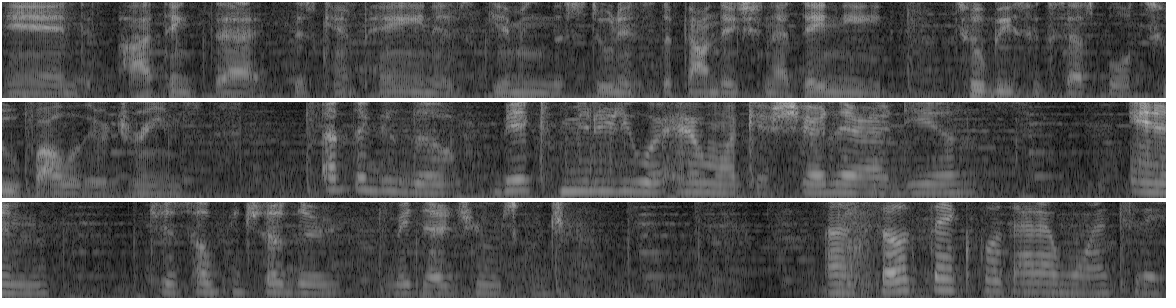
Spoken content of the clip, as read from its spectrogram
and I think that this campaign is giving the students the foundation that they need to be successful, to follow their dreams. I think it's a big community where everyone can share their ideas and just help each other make their dreams come true. I'm so thankful that I won today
